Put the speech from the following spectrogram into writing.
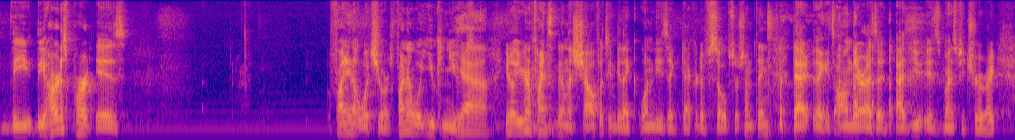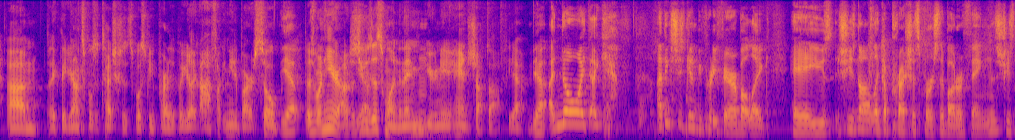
the the hardest part is finding out what's yours. Find out what you can use. Yeah. You know, you're gonna find something on the shelf. It's gonna be like one of these like decorative soaps or something that like it's on there as a as you. It must be true, right? Um, like that you're not supposed to touch because it's supposed to be part of it. But you're like, ah, fuck, I need a bar of soap. Yep. There's one here. I'll just Yep. use this one, and then you're gonna get your hand chopped off. Yeah. Yeah, I no, I, I, I think she's gonna be pretty fair about like, hey, she's not like a precious person about her things. She's,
